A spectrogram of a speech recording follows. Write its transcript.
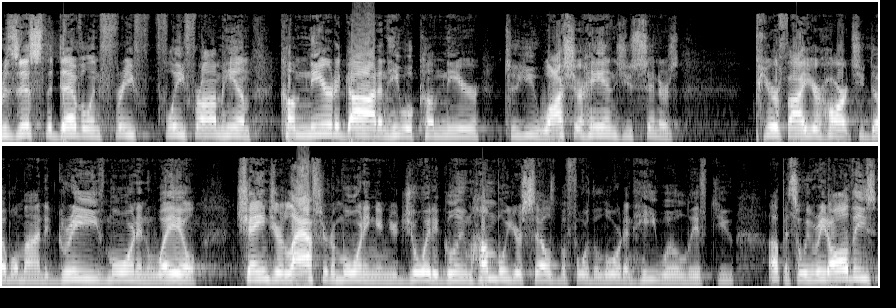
Resist the devil and free, flee from him. Come near to God, and he will come near to you. Wash your hands, you sinners. Purify your hearts, you double minded. Grieve, mourn, and wail. Change your laughter to mourning and your joy to gloom. Humble yourselves before the Lord, and he will lift you up. And so we read all these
